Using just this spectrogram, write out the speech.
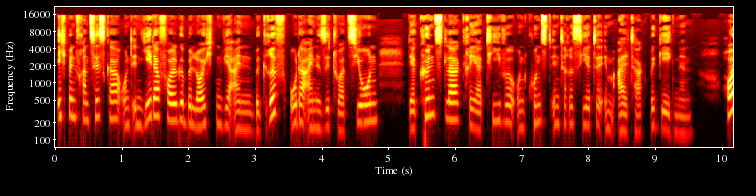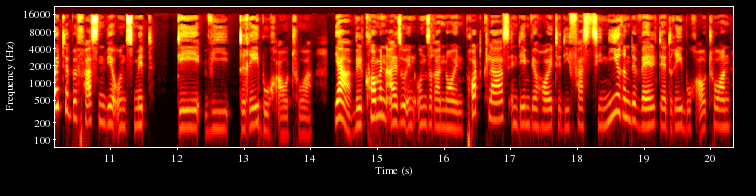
Ich bin Franziska und in jeder Folge beleuchten wir einen Begriff oder eine Situation, der Künstler, Kreative und Kunstinteressierte im Alltag begegnen. Heute befassen wir uns mit D wie Drehbuchautor. Ja, willkommen also in unserer neuen Podcast, in dem wir heute die faszinierende Welt der Drehbuchautoren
